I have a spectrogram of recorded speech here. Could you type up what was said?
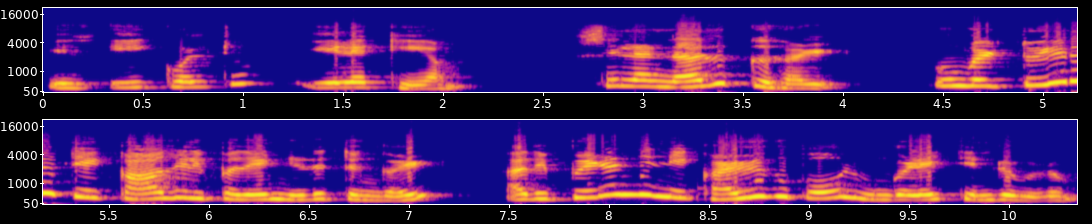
இஸ் ஈக்குவல் டு இலக்கியம். சில நறுக்குகள். உங்கள் துயரத்தை காதலிப்பதை நிறுத்துங்கள். அது பிழந்து நீ கழுகு போல் உங்களை தின்றுவிடும்.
